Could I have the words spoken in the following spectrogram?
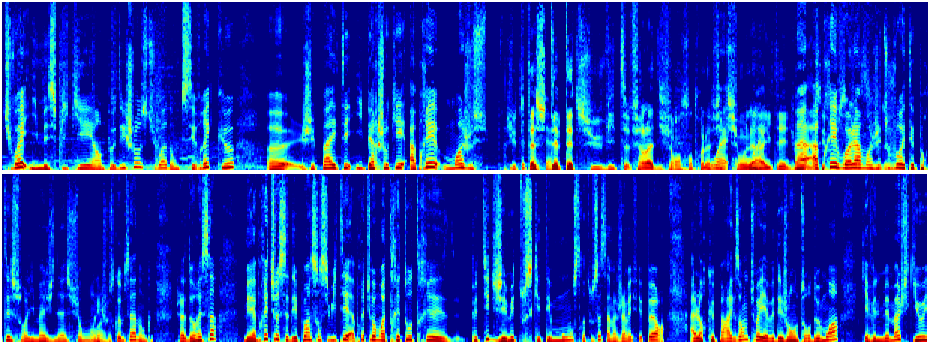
tu vois, il m'expliquait un peu des choses, tu vois. Donc c'est vrai que euh, j'ai pas été hyper choquée. Après, moi, je suis. enfin, Tu t'as peut-être su vite faire la différence entre la Ouais, fiction et la réalité. du Bah coup, après voilà, moi j'ai de- toujours été portée sur l'imagination, les choses comme ça, donc j'adorais ça. Mais après tu vois, ça dépend de la sensibilité. Après tu vois, moi très tôt, très petite, j'aimais tout ce qui était monstre et tout ça, ça m'a jamais fait peur. Alors que par exemple, tu vois, il y avait des gens autour de moi qui avaient le même âge, qui eux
